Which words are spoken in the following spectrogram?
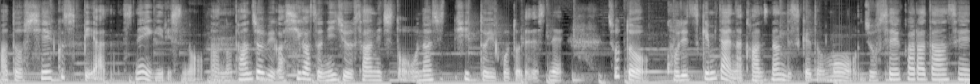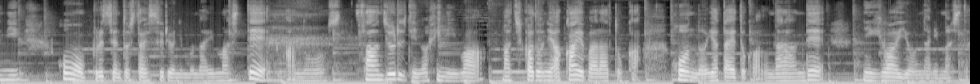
あとシェイクスピアですねイギリスの。あの誕生日が4月23日と同じ日ということでですね。ちょっとこじつけみたいな感じなんですけども女性から男性に本をプレゼントしたりするようにもなりましてあのサンジョルディの日には街角に赤いバラとか本の屋台とかが並んで賑わうようになりました。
